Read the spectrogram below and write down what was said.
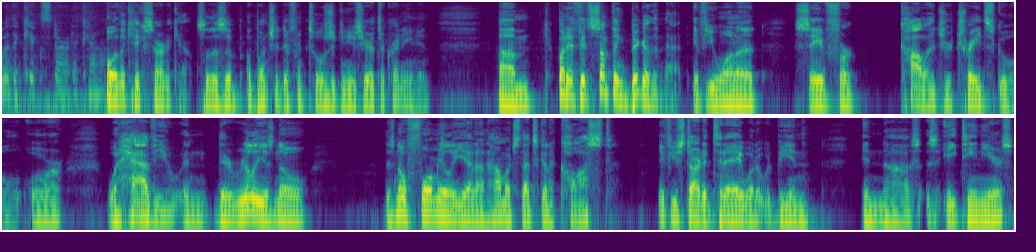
or the Kickstart account. Or the Kickstart account. So there's a, a bunch of different tools you can use here at the credit union. Um, but if it's something bigger than that, if you want to save for college or trade school or what have you, and there really is no there's no formula yet on how much that's going to cost. If you started today, what it would be in in uh, 18 years.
